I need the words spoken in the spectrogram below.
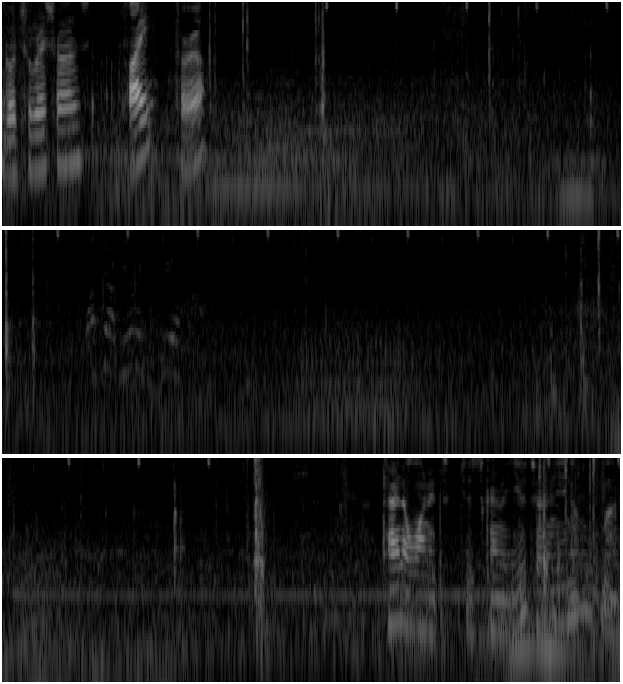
Go to restaurants, fight for real. Kind of wanted to just kind of U-turn, you know, but.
